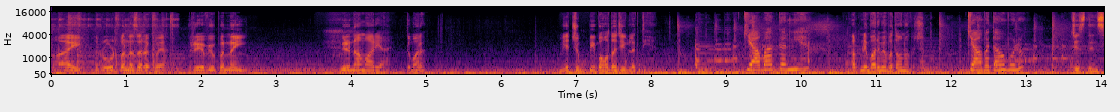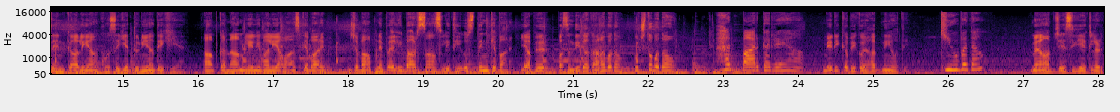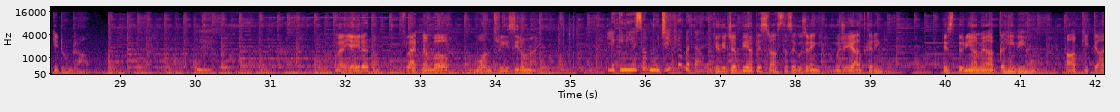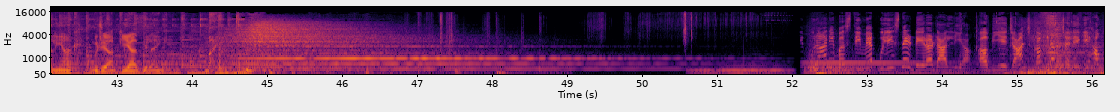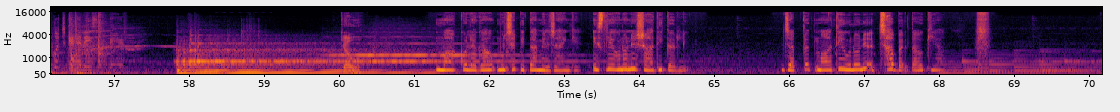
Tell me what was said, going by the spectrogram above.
भाई रोड पर नज़र रखो यार रेयर व्यू पर नहीं। मेरा नाम आर्या है तुम्हारा? ये चुप्पी बहुत अजीब लगती है। क्या बात करनी है? अपने बारे में बताओ ना कुछ। क्या बताओ बोलो। जिस दिन से इन काली आँखों से ये दुनिया देखी है आपका नाम लेने वाली आवाज़ के बारे में जब आपने पहली बार सांस ली थी उस दिन के बारे में। या फिर पसंदीदा गाना बताओ कुछ तो बताओ। हद पार कर रहे हैं आप। मेरी कभी कोई हद नहीं होती। क्यों बताओ? मैं आप जैसी ही एक लड़की ढूंढ रहा हूँ। मैं यही रहता हूँ फ्लैट नंबर 1309 लेकिन ये सब मुझे क्यों बता रहे हो? क्योंकि जब भी आप इस रास्ते से गुजरेंगे मुझे याद करेंगे। इस दुनिया में आप कहीं भी हों आपकी काली आँखें मुझे आपकी याद दिलाएँगी। बाय मुझे पिता मिल जाएँगे, इसलिए उन्होंने शादी कर ली। जब तक माँ थी, उन्होंने अच्छा बर्ताव किया।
